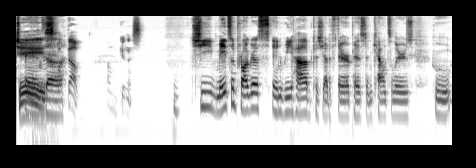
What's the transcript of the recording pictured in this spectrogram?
jeez. And, This is uh, fucked up. Oh my goodness. she made some progress in rehab because she had a therapist and counselors who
